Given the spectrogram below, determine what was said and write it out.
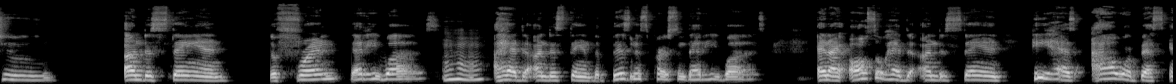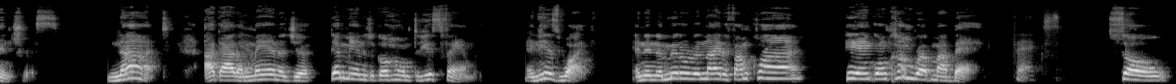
to understand the friend that he was. Mm-hmm. I had to understand the business person that he was. And I also had to understand he has our best interests. Not, I got a Yeah. manager, that manager go home to his family and his wife. And in the middle of the night, if I'm crying, he ain't gonna come rub my back. Facts. So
